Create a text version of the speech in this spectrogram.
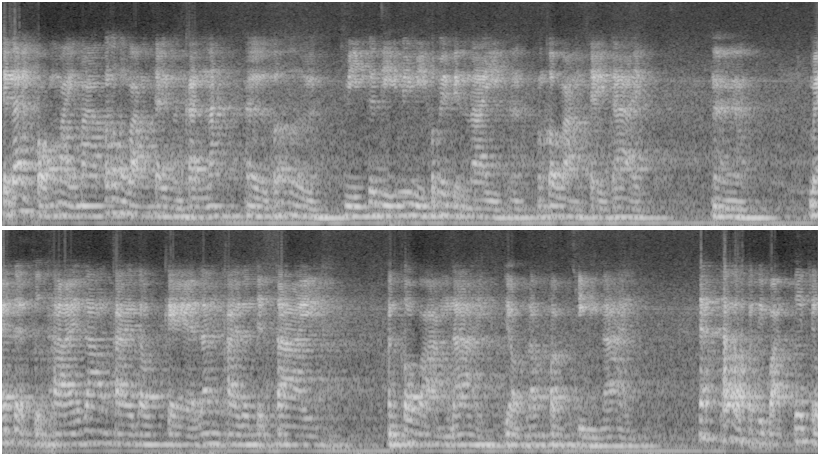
จะได้ของใหม่มาก็ต้องวางใจเหมือนกันนะเออ ก็เออ มีก็ดีไม่มีก็ไม่เป็นไรนะมันก็วางใจได้นะแม้แต่สุดท้ายร่างกายเราแก่ร่างกายเราจะตาย มันก็วางได้ยอมรับความจริงได้ถ้าเราปฏิบัติเพื่อจะ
